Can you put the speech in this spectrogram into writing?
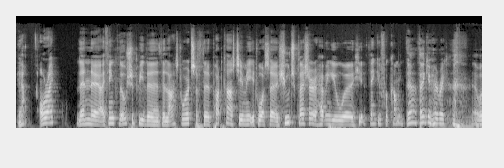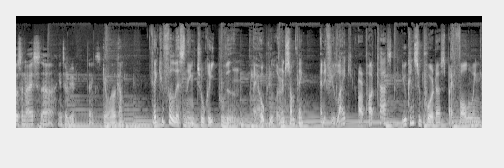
Yeah. All right. Then uh, I think those should be the, the last words of the podcast, Jimmy. It was a huge pleasure having you uh, here. Thank you for coming. Yeah, thank you, Henrik. it was a nice uh, interview. Thanks. You're welcome. Thank you for listening to Rig på Viden. I hope you learned something. And if you like our podcast, you can support us by following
